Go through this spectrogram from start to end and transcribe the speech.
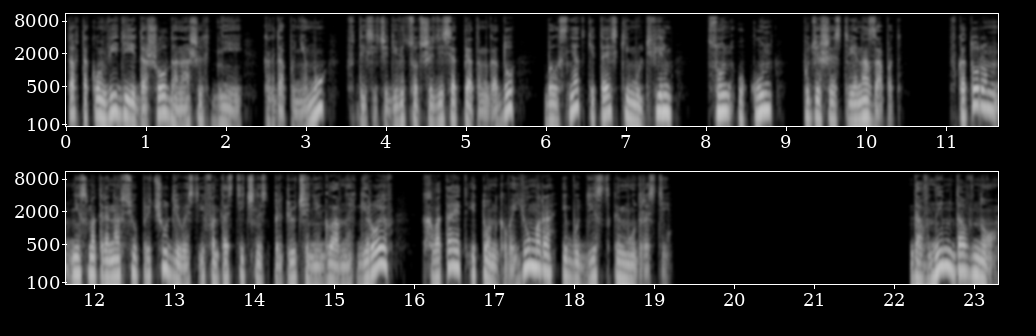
да в таком виде и дошел до наших дней, когда по нему в 1965 году был снят китайский мультфильм «Сунь-Укун. Путешествие на Запад», в котором, несмотря на всю причудливость и фантастичность приключений главных героев, хватает и тонкого юмора, и буддистской мудрости. Давным-давно.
